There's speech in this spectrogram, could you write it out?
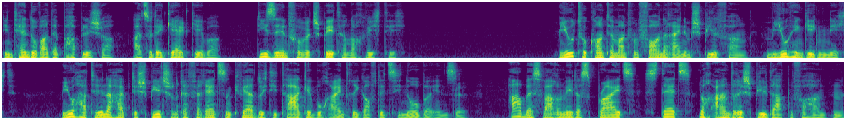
Nintendo war der Publisher, also der Geldgeber. Diese Info wird später noch wichtig. Mewtwo konnte man von vornherein im Spiel fangen, Mew hingegen nicht. Mew hatte innerhalb des Spiels schon Referenzen quer durch die Tagebucheinträge auf der Zinnoberinsel aber es waren weder Sprites, Stats noch andere Spieldaten vorhanden.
